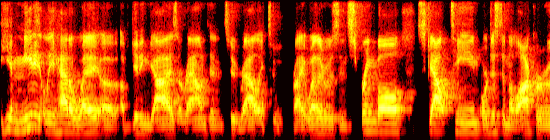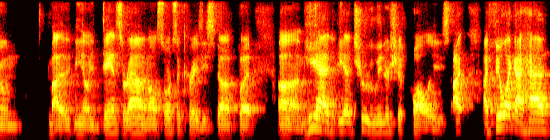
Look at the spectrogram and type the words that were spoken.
he immediately had a way of, of getting guys around him to rally to him, right? Whether it was in spring ball, scout team, or just in the locker room, by, you know, he danced around and all sorts of crazy stuff. But um, he had he had true leadership qualities. I, I feel like I had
